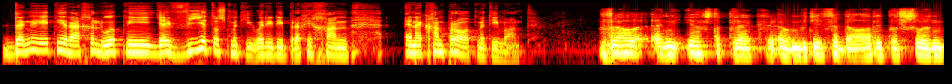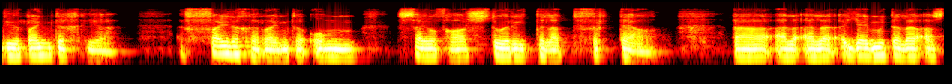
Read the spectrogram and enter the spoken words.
dinge het nie reg geloop nie. Jy weet ons moet hier oor hierdie bruggie gaan en ek gaan praat met iemand. Wel in die eerste plek eh, moet jy vir daardie persoon die ruimte gee. 'n Veilige ruimte om sy of haar storie te laat vertel uh hulle hulle jy moet hulle as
